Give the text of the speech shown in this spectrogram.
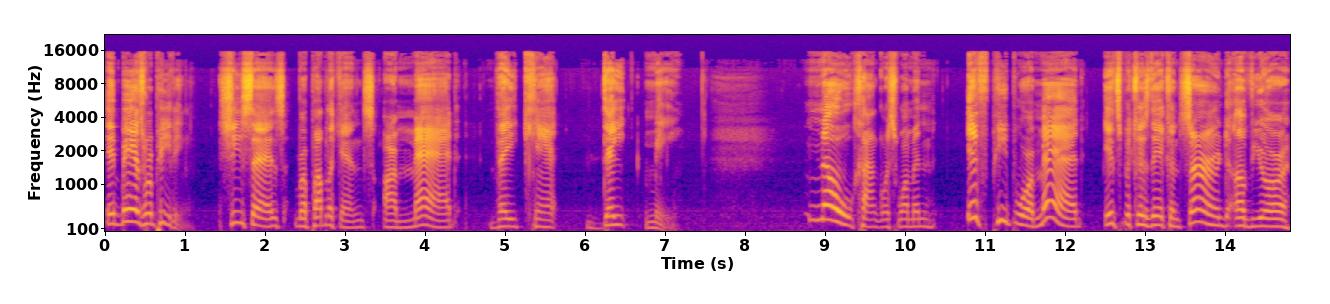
it bears repeating. She says Republicans are mad they can't date me. No, Congresswoman. If people are mad, it's because they're concerned of your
